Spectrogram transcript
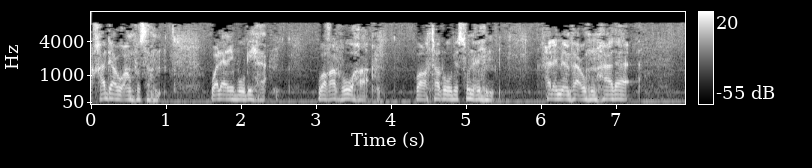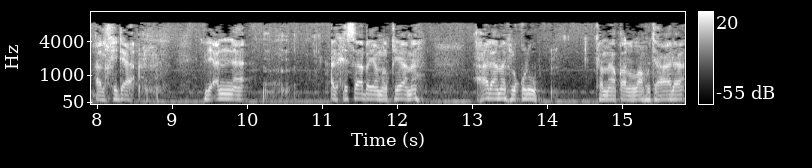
خدعوا أنفسهم ولعبوا بها وغروها واغتروا بصنعهم فلم ينفعهم هذا الخداع لأن الحساب يوم القيامة على ما في القلوب كما قال الله تعالى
